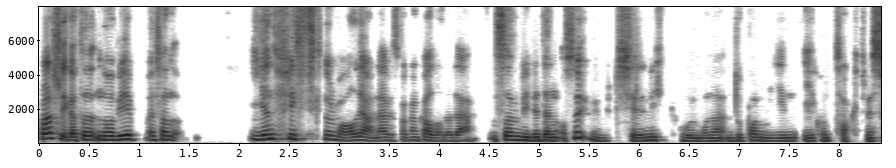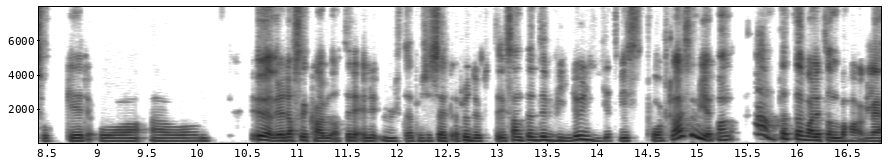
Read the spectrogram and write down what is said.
For det er slik at når vi, sånn, I en frisk, normal hjerne, hvis man kan kalle det det, så vil den også utskille lykkehormonet dopamin i kontakt med sukker og, og øvrige raske karbohydrater eller ultraprosesserte produkter. Det, det, vil jo gi et visst påslag som gjør at man ja, dette var litt sånn behagelig.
